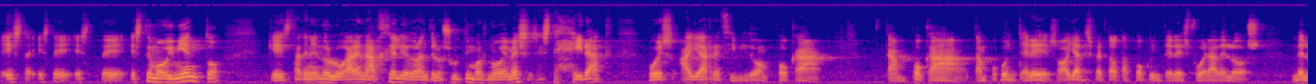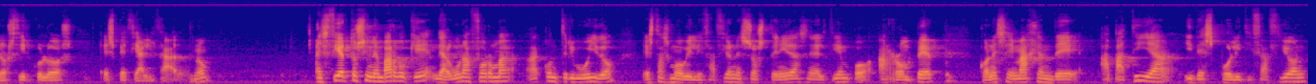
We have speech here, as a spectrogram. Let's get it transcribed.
este, este, este, este movimiento que está teniendo lugar en Argelia durante los últimos nueve meses, este Hirak, pues haya recibido poca, tan, poca, poco interés o haya despertado tan poco interés fuera de los, de los círculos especializados. ¿no? Es cierto, sin embargo, que de alguna forma ha contribuido estas movilizaciones sostenidas en el tiempo a romper con esa imagen de apatía y despolitización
